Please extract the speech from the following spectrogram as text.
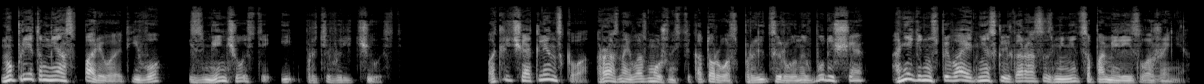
но при этом не оспаривает его изменчивости и противоречивости. В отличие от Ленского, разные возможности которого спроецированы в будущее, Онегин успевает несколько раз измениться по мере изложения.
